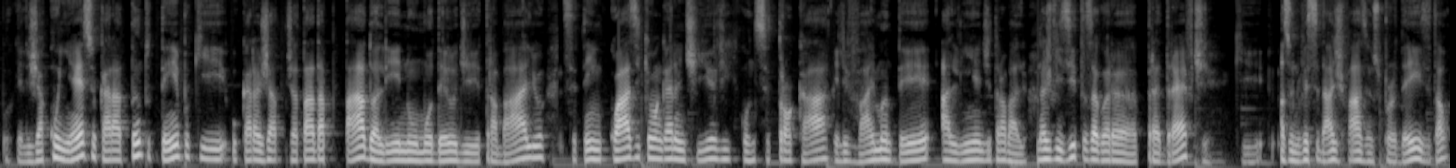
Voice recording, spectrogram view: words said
porque ele já conhece o cara há tanto tempo que o cara já, já tá adaptado ali no modelo de trabalho. Você tem quase que uma garantia de que quando você trocar, ele vai manter a linha de trabalho trabalho. Nas visitas agora pré-draft, que as universidades fazem, os Pro Days e tal.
